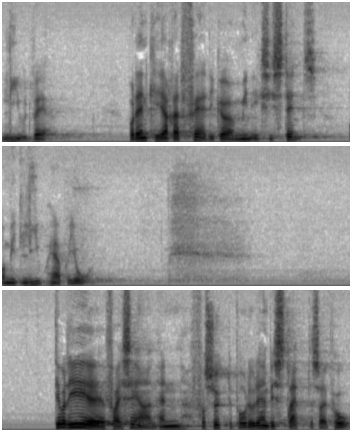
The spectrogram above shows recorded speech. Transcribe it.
livet værd? Hvordan kan jeg retfærdiggøre min eksistens og mit liv her på jorden? Det var det, øh, fraiseren han forsøgte på. Det var det, han bestræbte sig på.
